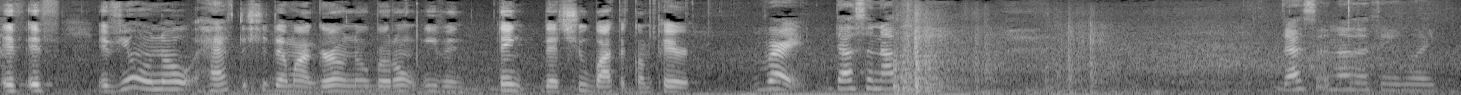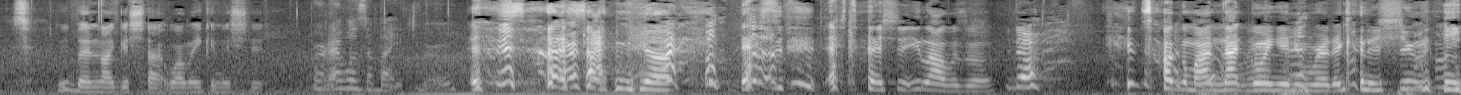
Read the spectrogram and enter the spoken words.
If if if you don't know half the shit that my girl know, bro, don't even think that you about to compare. Right. That's another thing. That's another thing. Like, We better not get shot while making this shit. bro, that was a bite, bro. like, nah, that's, that's that shit Eli was on. no, He talking about I'm not going anywhere. They're gonna shoot me.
